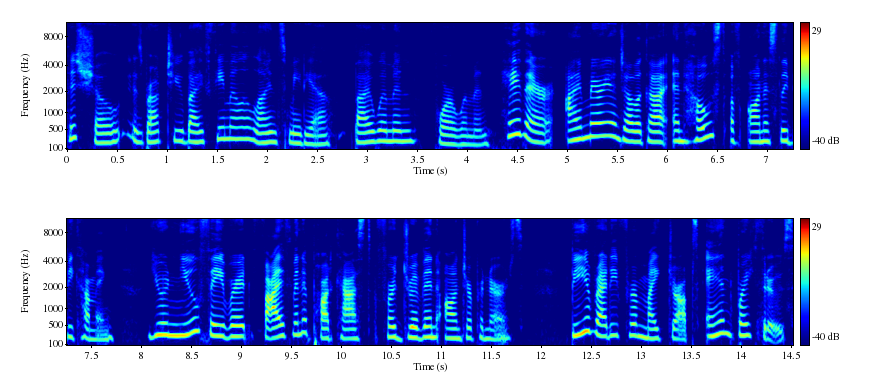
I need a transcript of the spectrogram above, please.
This show is brought to you by Female Alliance Media, by women, for women. Hey there, I'm Mary Angelica and host of Honestly Becoming, your new favorite five minute podcast for driven entrepreneurs. Be ready for mic drops and breakthroughs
